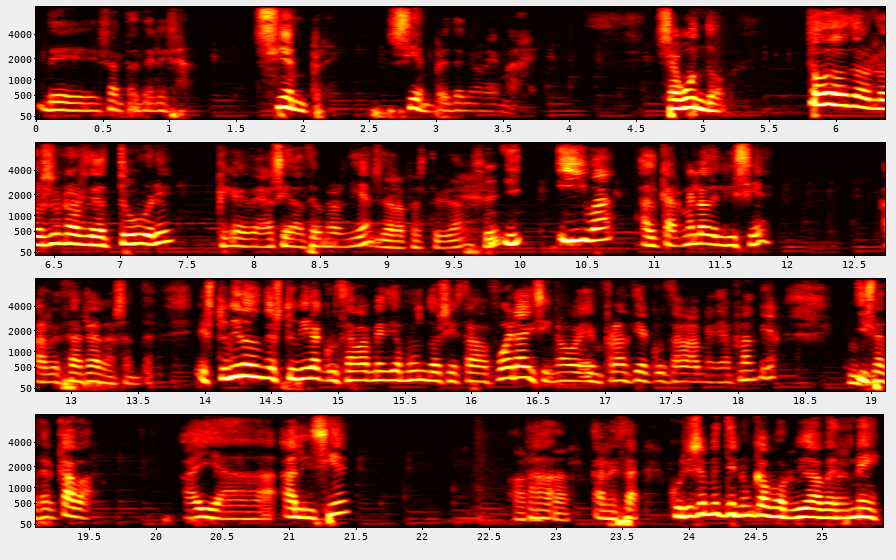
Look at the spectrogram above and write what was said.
de Santa Teresa. Siempre, siempre tenía una imagen. Segundo, todos los unos de octubre, que ha sido hace unos días, De la festividad, sí. y iba al Carmelo de Lisieux a rezarle a la Santa. Estuviera donde estuviera, cruzaba medio mundo si estaba fuera, y si no, en Francia cruzaba media Francia, y se acercaba ahí a, a Lisieux A a, rezar. a rezar. Curiosamente nunca volvió a Vernet.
